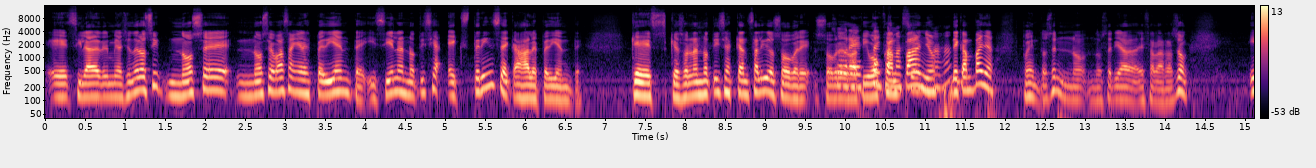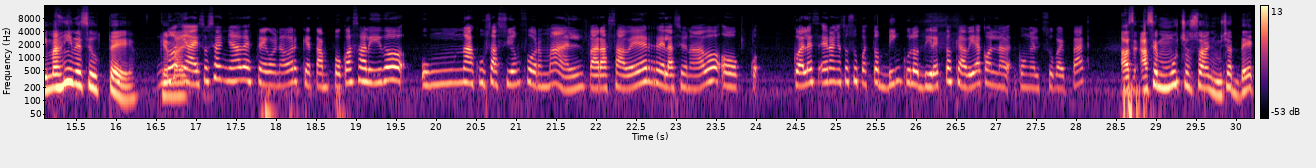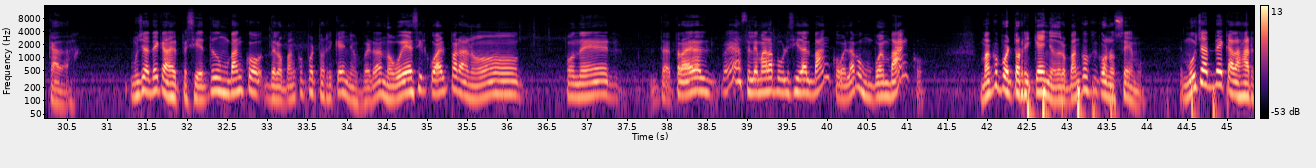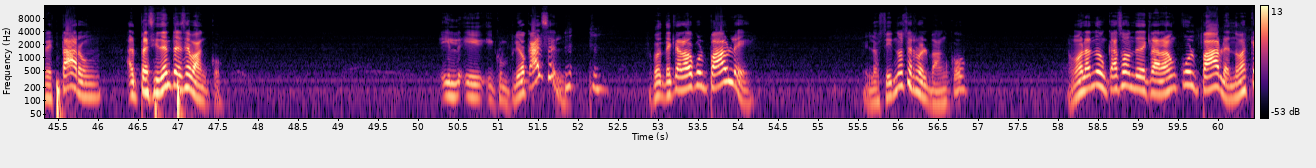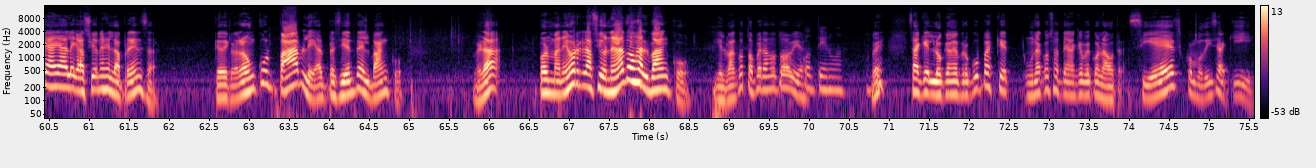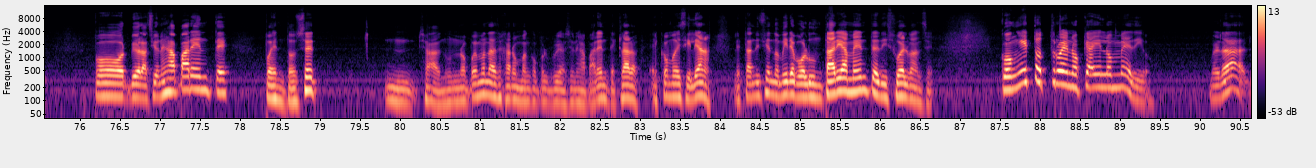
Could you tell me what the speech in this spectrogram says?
Eh, si la determinación de los CIF no se, no se basa en el expediente y sí en las noticias extrínsecas al expediente, que, es, que son las noticias que han salido sobre, sobre, relativos campaños, de campaña, pues entonces no, no sería esa la razón. Imagínese usted que no, y a eso se añade, este gobernador, que tampoco ha salido una acusación formal para saber relacionado o cuáles eran esos supuestos vínculos directos que había con, la, con el Super PAC Hace, muchos años, muchas décadas, muchas décadas, el presidente de un banco, de los bancos puertorriqueños, ¿verdad? No voy a decir cuál para no poner, traer, eh, hacerle mala publicidad al banco, ¿verdad? Pues un buen banco. Un banco puertorriqueño, de los bancos que conocemos. Muchas décadas arrestaron al presidente de ese banco. Y, cumplió cárcel. Fue declarado culpable. En los CID no cerró el banco. Estamos hablando de un caso donde declararon culpable, no es que haya alegaciones en la prensa, que declararon culpable al presidente del banco, ¿verdad? Por manejos relacionados al banco. Y el banco está operando todavía. Continúa. ¿Ves? O sea que lo que me preocupa es que una cosa tenga que ver con la otra. Si es, como dice aquí, por violaciones aparentes, pues entonces mm, o sea, no, puede mandar a dejar un banco por violaciones aparentes. Claro, es como dice Ileana, le están diciendo, mire, voluntariamente disuélvanse con estos truenos que hay en los medios, ¿verdad?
